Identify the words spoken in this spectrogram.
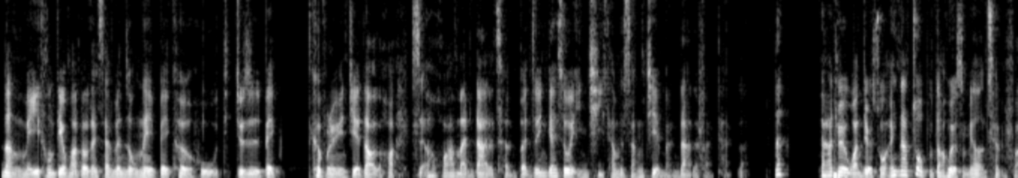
让每一通电话都在三分钟内被客户，就是被客服人员接到的话，是要花蛮大的成本，这应该是会引起他们商界蛮大的反弹了。那。大家就会 wonder 说，哎，那做不到会有什么样的惩罚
